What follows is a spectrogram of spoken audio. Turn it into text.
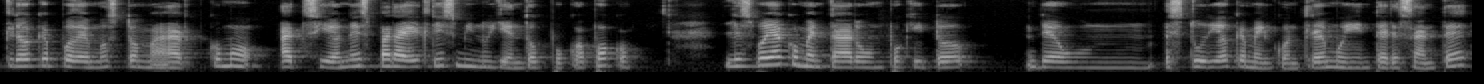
creo que podemos tomar como acciones para ir disminuyendo poco a poco. Les voy a comentar un poquito de un estudio que me encontré muy interesante.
